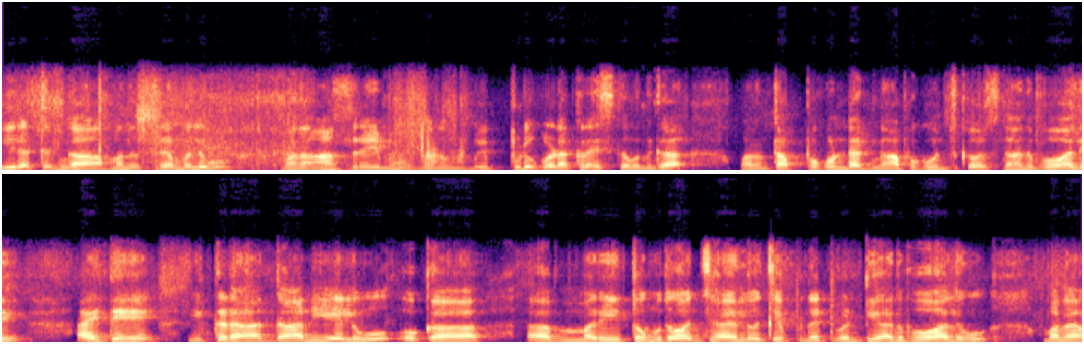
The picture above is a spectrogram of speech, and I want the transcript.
ఈ రకంగా మన శ్రమలు మన ఆశ్రయము మనం ఎప్పుడు కూడా క్రైస్తవునిగా మనం తప్పకుండా జ్ఞాపకం ఉంచుకోవాల్సిన అనుభవాలే. అయితే ఇక్కడ దానియేలు ఒక మరి తొమ్మిదో అధ్యాయంలో చెప్పినటువంటి అనుభవాలు మన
